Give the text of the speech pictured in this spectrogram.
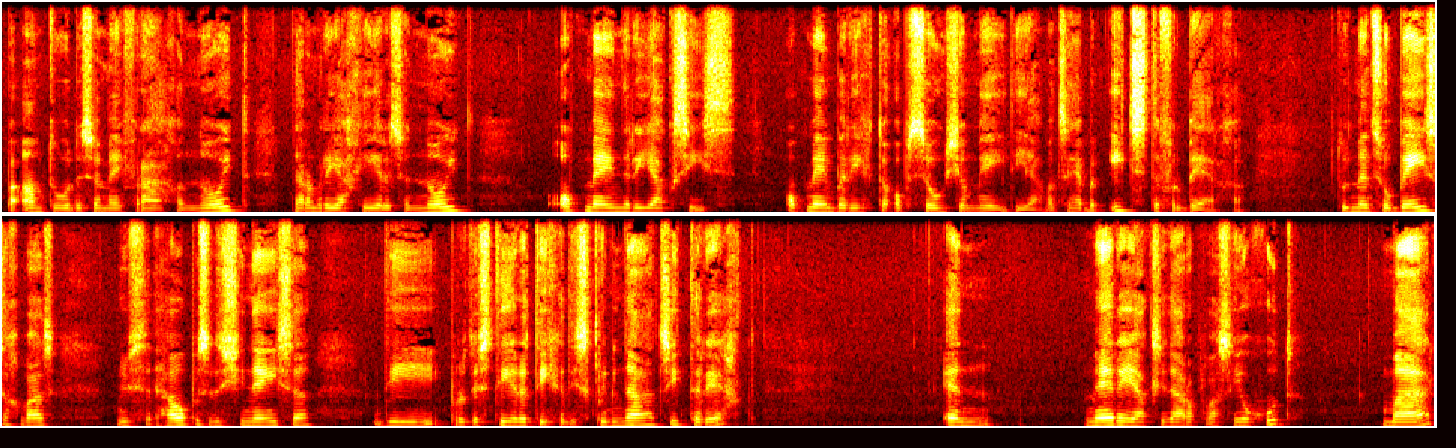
beantwoorden ze mijn vragen nooit, daarom reageren ze nooit op mijn reacties, op mijn berichten op social media, want ze hebben iets te verbergen. Toen men zo bezig was, nu helpen ze de Chinezen die protesteren tegen discriminatie terecht. En mijn reactie daarop was heel goed, maar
